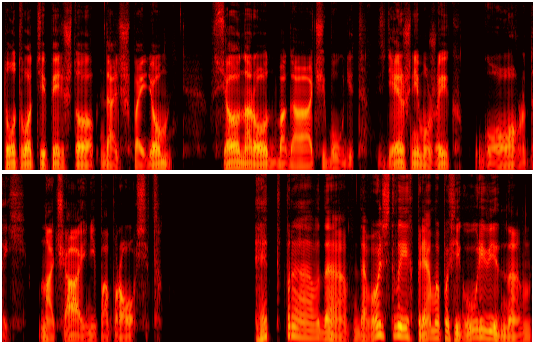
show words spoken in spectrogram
Тут вот теперь что дальше пойдем, все народ богаче будет. Здешний мужик гордый, на чай не попросит. Это правда. Довольство их прямо по фигуре видно,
